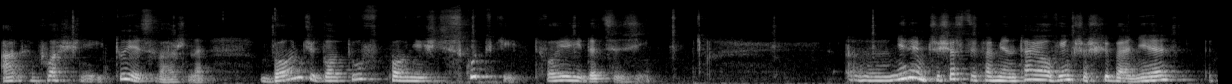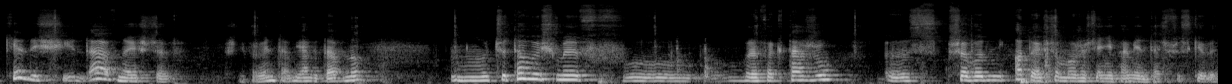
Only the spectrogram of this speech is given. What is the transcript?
ale właśnie i tu jest ważne, bądź gotów ponieść skutki Twojej decyzji. E, nie wiem, czy siostry pamiętają, większość chyba nie. Kiedyś, dawno jeszcze, już nie pamiętam jak dawno, mm, czytałyśmy w refektarzu e, z przewodnika, o to jeszcze możecie nie pamiętać wszystkie wy.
